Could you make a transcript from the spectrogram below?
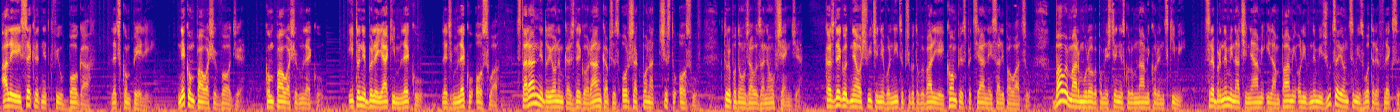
Ale jej sekret nie tkwił w bogach, lecz w kąpieli. Nie kąpała się w wodzie, kąpała się w mleku. I to nie byle jakim mleku, lecz w mleku osła, starannie dojonym każdego ranka przez orszak ponad 300 osłów, które podążały za nią wszędzie. Każdego dnia o świcie niewolnicy przygotowywali jej kąpiel specjalnej sali pałacu. Bałe marmurowe pomieszczenie z kolumnami korynckimi, srebrnymi naczyniami i lampami oliwnymi rzucającymi złote refleksy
